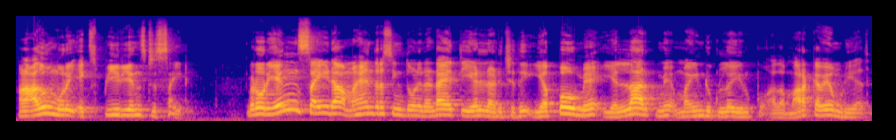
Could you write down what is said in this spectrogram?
ஆனால் அதுவும் ஒரு எக்ஸ்பீரியன்ஸ்டு சைடு பட் ஒரு யங் சைடாக மகேந்திர சிங் தோனி ரெண்டாயிரத்தி ஏழில் அடித்தது எப்போவுமே எல்லாருக்குமே மைண்டுக்குள்ளே இருக்கும். அதை மறக்கவே முடியாது.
